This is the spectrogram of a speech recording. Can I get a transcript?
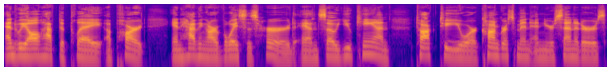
And we all have to play a part in having our voices heard. And so you can talk to your congressmen and your senators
